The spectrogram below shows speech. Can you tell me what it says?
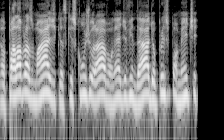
uh, palavras mágicas que esconjuravam né, a divindade ou principalmente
